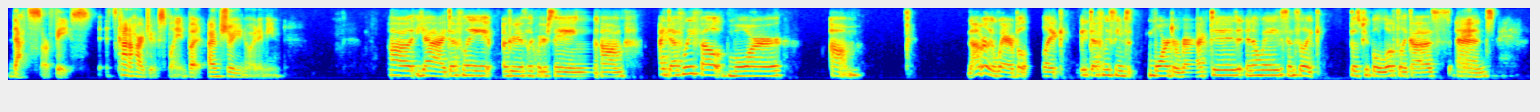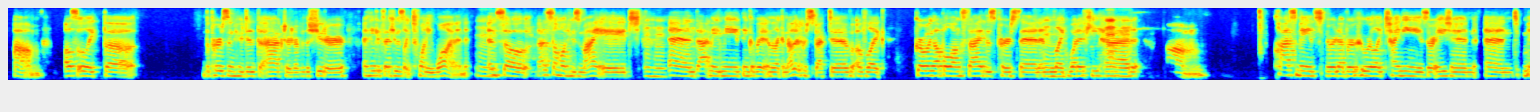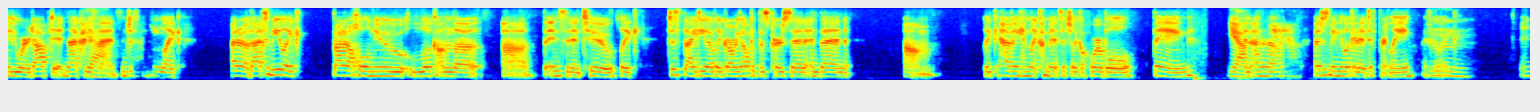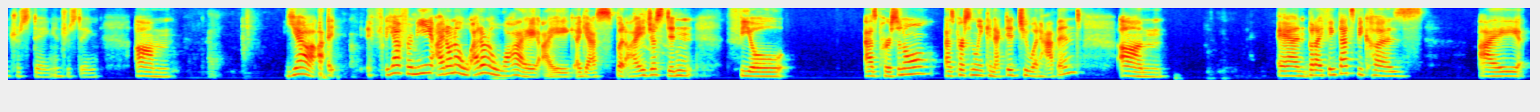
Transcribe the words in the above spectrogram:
that's our face. It's kind of hard to explain but i'm sure you know what i mean. Uh yeah i definitely agree with like what you're saying. Um i definitely felt more um not really aware but like it definitely seemed more directed in a way since like those people looked like us okay. and um also like the the person who did the act or whatever the shooter i think it said he was like 21 mm. and so that's someone who's my age mm-hmm. and that made me think of it in like another perspective of like growing up alongside this person and mm-hmm. like what if he had mm-hmm. um classmates or whatever who were like chinese or asian and maybe were adopted in that kind yeah. of sense. And just thinking like i don't know that to me like brought in a whole new look on the uh the incident too. Like just the idea of like growing up with this person and then um like having him like commit such like a horrible thing. Yeah. And i don't know that just made me look at it differently i feel mm. like interesting interesting. Um yeah I, if, yeah for me i don't know i don't know why i i guess but i just didn't feel as personal as personally connected to what happened um, and, but I think that's because I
